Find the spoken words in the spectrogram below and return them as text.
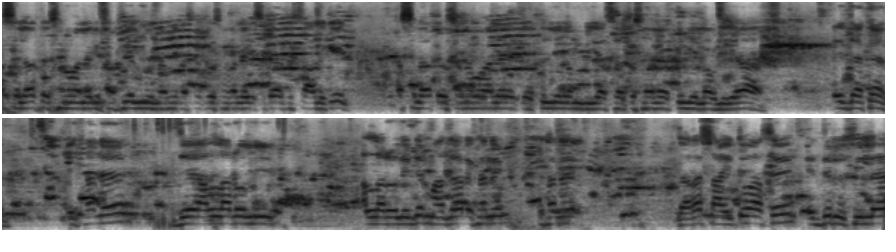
আসসালাত আসসালাম এই দেখেন, এখানে যে আল্লাহর অলি আল্লাহর অলিদের মাজার এখানে এখানে যারা সাহিত্য আছে, এদের রসুল্লা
